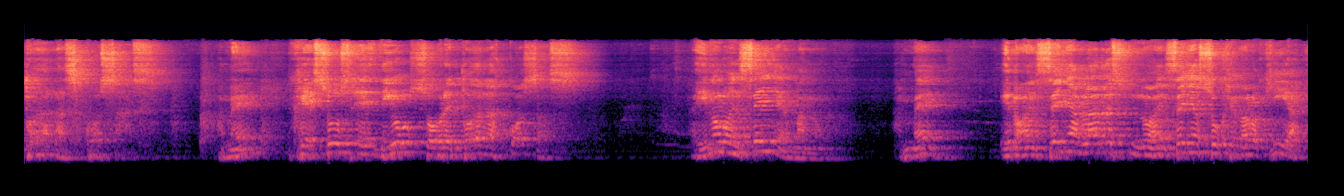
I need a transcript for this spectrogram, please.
todas las cosas. Amén. Jesús es Dios sobre todas las cosas. Ahí nos lo enseña, hermano. Amén. Y nos enseña a hablar, de, nos enseña su genealogía,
